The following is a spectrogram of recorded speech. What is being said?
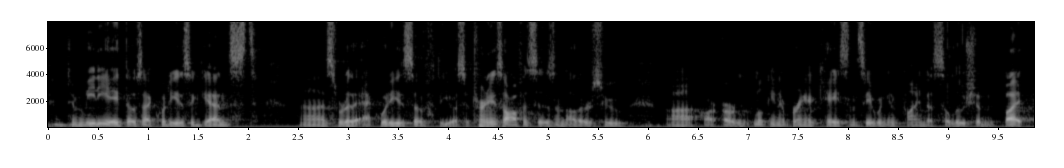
mm-hmm. to mediate those equities against uh, sort of the equities of the U.S. attorney's offices and others who uh, are, are, looking to bring a case and see if we can find a solution. But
